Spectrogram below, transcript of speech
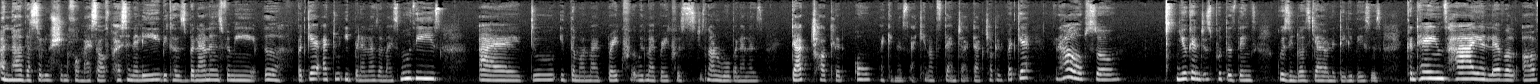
another solution for myself personally because bananas for me, ugh. But yeah, I do eat bananas on my smoothies. I do eat them on my breakfast with my breakfast, just not raw bananas. Dark chocolate. Oh my goodness, I cannot stand dark chocolate. But yeah, it helps. So you can just put those things yeah on a daily basis. Contains higher level of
